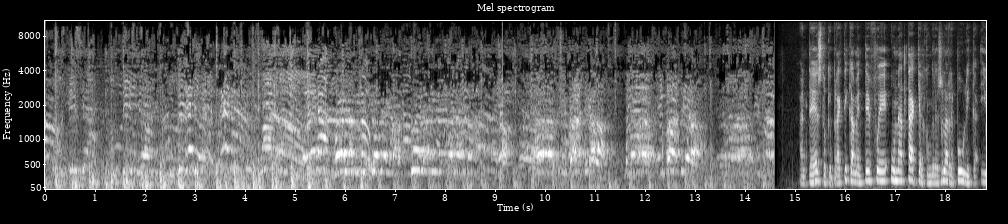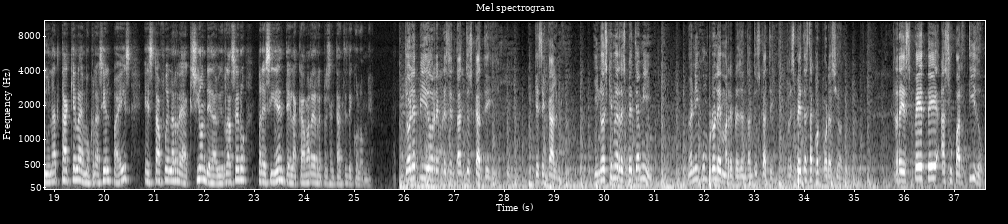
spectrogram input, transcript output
Ante esto, que prácticamente fue un ataque al Congreso de la República y un ataque a la democracia del país, esta fue la reacción de David Racero, presidente de la Cámara de Representantes de Colombia. Yo le pido, representante Euskategui, que se calme. Y no es que me respete a mí, no hay ningún problema, representante Euskategui. Respeta a esta corporación. Respete a su partido.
